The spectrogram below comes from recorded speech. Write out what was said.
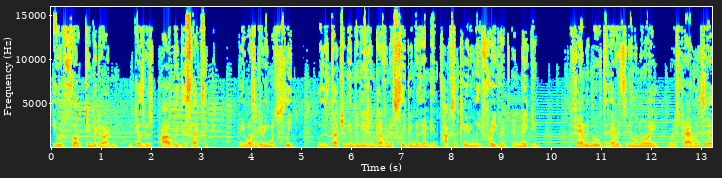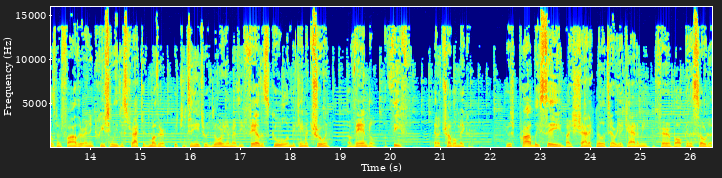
He would flunk kindergarten because he was probably dyslexic and he wasn't getting much sleep, with his Dutch and Indonesian governess sleeping with him intoxicatingly fragrant and naked. The family moved to Evanston, Illinois, where his traveling salesman father and increasingly distracted mother would continue to ignore him as he failed at school and became a truant, a vandal, a thief, and a troublemaker. He was probably saved by Shattuck Military Academy in Faribault, Minnesota,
